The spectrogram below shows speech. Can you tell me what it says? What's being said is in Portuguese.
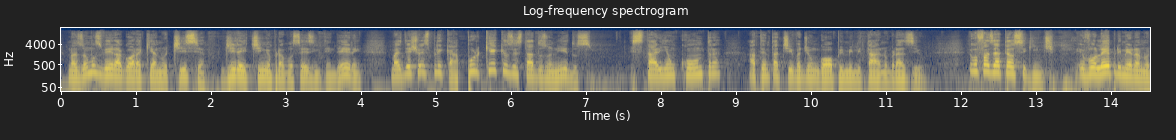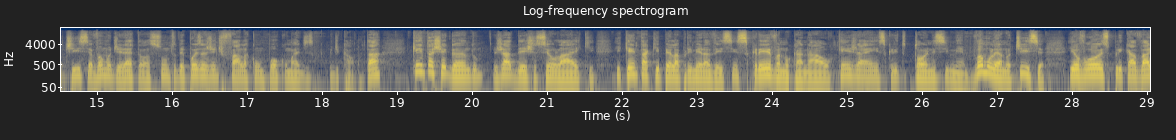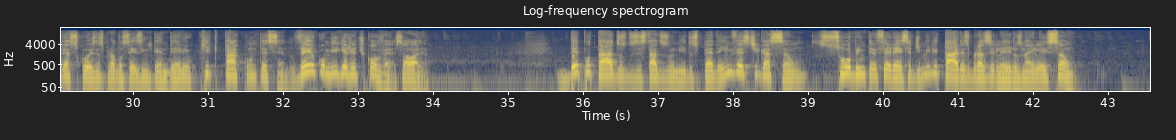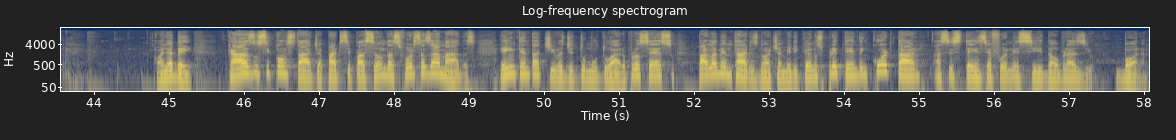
Nós vamos ver agora aqui a notícia direitinho para vocês entenderem, mas deixa eu explicar por que, que os Estados Unidos estariam contra a tentativa de um golpe militar no Brasil. Eu vou fazer até o seguinte: eu vou ler primeiro a notícia, vamos direto ao assunto, depois a gente fala com um pouco mais de, de calma, tá? Quem está chegando, já deixa seu like. E quem está aqui pela primeira vez, se inscreva no canal. Quem já é inscrito, torne-se membro. Vamos ler a notícia e eu vou explicar várias coisas para vocês entenderem o que está acontecendo. Venham comigo e a gente conversa. Olha. Deputados dos Estados Unidos pedem investigação sobre interferência de militares brasileiros na eleição. Olha bem, Caso se constate a participação das Forças Armadas em tentativas de tumultuar o processo, parlamentares norte-americanos pretendem cortar assistência fornecida ao Brasil. Bora!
